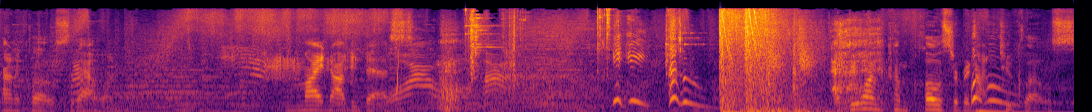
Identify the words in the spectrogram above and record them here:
Kind of close to that one. Might not be best. I do want to come closer, but not too close.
